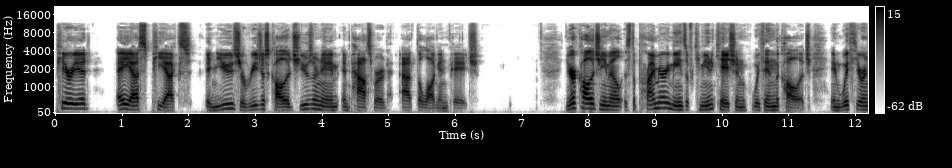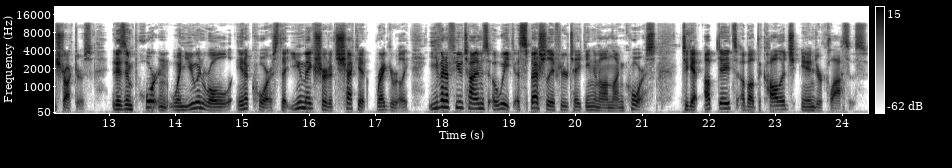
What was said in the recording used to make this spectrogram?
period aspx and use your Regis College username and password at the login page. Your college email is the primary means of communication within the college and with your instructors. It is important when you enroll in a course that you make sure to check it regularly, even a few times a week, especially if you're taking an online course, to get updates about the college and your classes.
